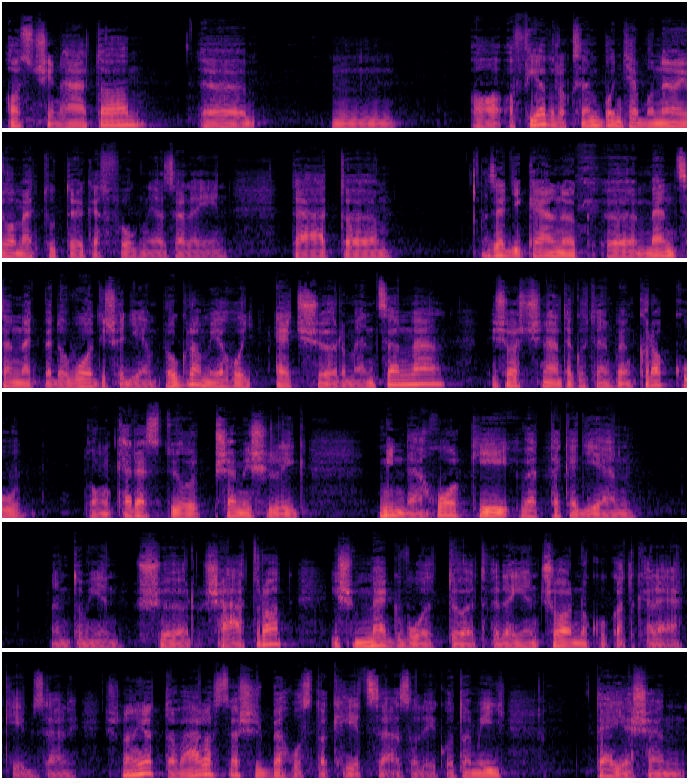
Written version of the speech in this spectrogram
azt csinálta, ö, mm, a, a fiatalok szempontjából nagyon jól meg tudta őket fogni az elején. Tehát ö, az egyik elnök Mencennek például volt is egy ilyen programja, hogy egy sör Mencennel, és azt csináltak, hogy tulajdonképpen Krakóton keresztül, Semisilig mindenhol kivettek egy ilyen nem tudom, ilyen sör sátrat, és meg volt töltve, de ilyen csarnokokat kell elképzelni. És onnan jött a választás, és behoztak 7%-ot, ami így teljesen,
